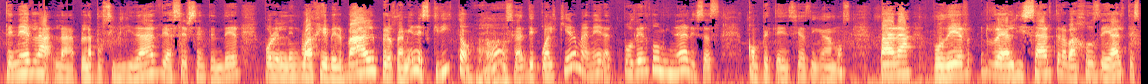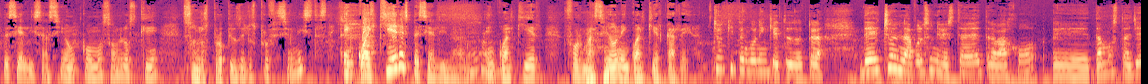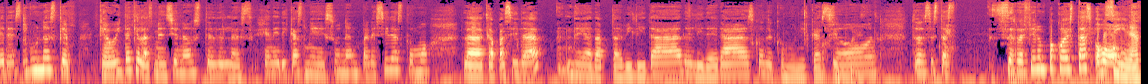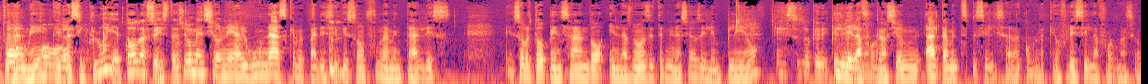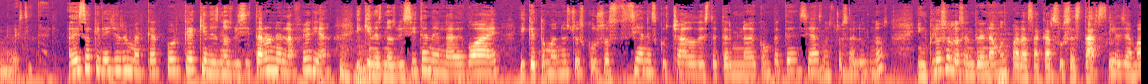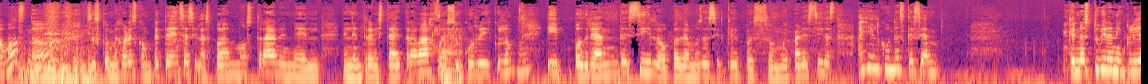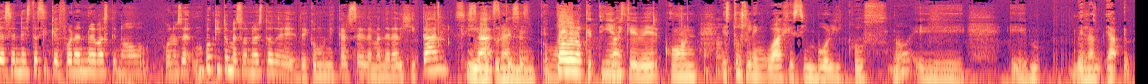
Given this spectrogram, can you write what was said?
tener la, la, posibilidad de hacerse entender por el lenguaje verbal, pero también escrito, ¿no? O sea, de cualquier manera, poder dominar esas competencias, digamos, para poder realizar trabajos de alta especialización, como son los que son los propios de los profesionistas, en cualquier especialidad, en cualquier formación, en cualquier carrera. Yo aquí tengo una inquietud, doctora. De hecho, en la Bolsa Universitaria de Trabajo eh, damos talleres. Algunas que, que ahorita que las menciona usted, las genéricas, me suenan parecidas como la capacidad de adaptabilidad, de liderazgo, de comunicación, todas estas ¿Se refiere un poco a estas? O, sí, naturalmente, las incluye todas estas. Yo mencioné algunas que me parece que son fundamentales sobre todo pensando en las nuevas determinaciones del empleo y de la formación altamente especializada como la que ofrece la formación universitaria. Eso quería yo remarcar porque quienes nos visitaron en la feria y quienes nos visitan en la de GOAE y que toman nuestros cursos sí han escuchado de este término de competencias, nuestros alumnos. Incluso los entrenamos para sacar sus stars, les llamamos, ¿no? sus mejores competencias y las puedan mostrar en, el, en la entrevista de trabajo, en su currículum y podrían decir o podríamos decir que pues son muy parecidas. Hay algunas que sean que no estuvieran incluidas en estas y que fueran nuevas que no conocen. Un poquito me sonó esto de, comunicarse de manera digital. Sí, naturalmente. Todo lo que tiene que ver con estos lenguajes simbólicos, ¿no? Eh, eh, de las,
